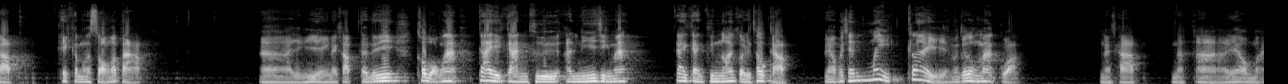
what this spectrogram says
กับ x กำลัง2ก็เปล่าอ่าอย่างนี้เองนะครับ แต่ทีนี้เขาบอกว่าใกล้กันคืออันนี้จริงไหมใกล้กันคือน้อยกว่าหรือเท่ากับนะเพราะฉะนั้นไม่ใกล้มันก็ต้องมากกว่านะครับนะอ่าอันนี้เอาใหม่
